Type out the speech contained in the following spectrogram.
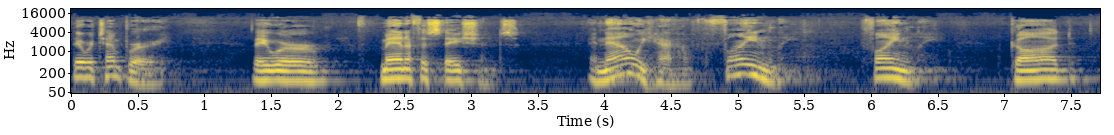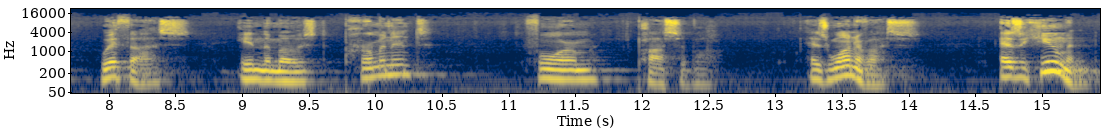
They were temporary, they were manifestations. And now we have, finally, finally, God with us in the most permanent form possible, as one of us, as a human,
